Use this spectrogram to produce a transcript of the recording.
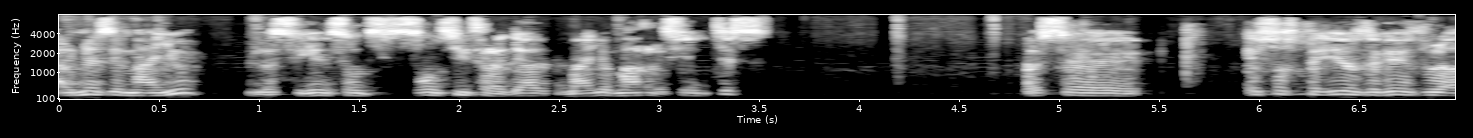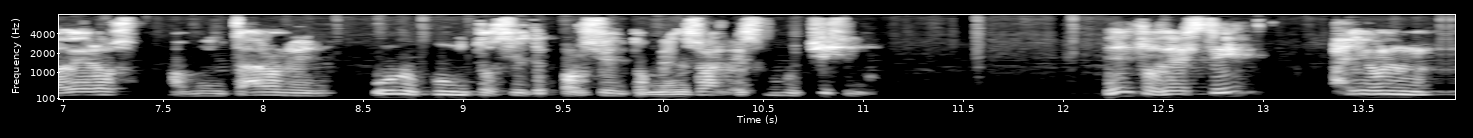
al mes de mayo, las siguientes son, cifras ya de mayo más recientes, pues eh, esos pedidos de bienes duraderos aumentaron en 1.7% mensual, es muchísimo. Dentro de este hay un,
